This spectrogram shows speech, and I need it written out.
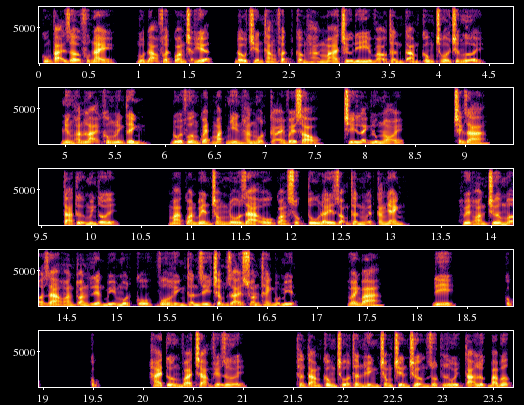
Cũng tại giờ phút này, một đạo phật quang trợ hiện, đấu chiến thắng phật cầm hàng ma trừ đi vào thần tàm công chúa trước người. Nhưng hắn lại không linh tỉnh, đối phương quét mắt nhìn hắn một cái về sau, chỉ lạnh lùng nói, tránh ra, ta tự mình tới. Ma quan bên trong nô ra ô quang xúc tu đây giọng thần nguyện càng nhanh. Huyết hoàn chưa mở ra hoàn toàn liền bị một cố vô hình thần dị chậm rãi xoắn thành một mịn. Vanh ba. Đi hai tướng va chạm phía dưới. Thần tam công chúa thân hình trong chiến trường rút lui tá lực ba bước,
